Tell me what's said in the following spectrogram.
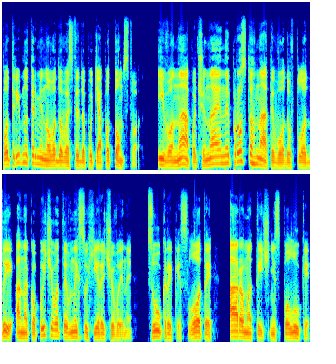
потрібно терміново довести до пуття потомство. І вона починає не просто гнати воду в плоди, а накопичувати в них сухі речовини, цукри, кислоти, ароматичні сполуки.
